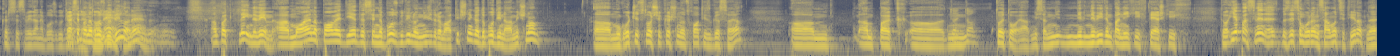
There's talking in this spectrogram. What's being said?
Kar se seveda ne bo zgodilo. Kaj se pa Ne, ne bo ne, zgodilo? ne. ne. Ne. Ampak, lej, ne vem. A, moja napoved je, da se ne bo zgodilo nič dramatičnega, da bo dinamično, a, mogoče celo še kakšen odhod iz GSA. Um, ampak a, To je to. to, je to ja. Mislim, ne, ne vidim pa nekih težkih. To. Je pa sve, zdaj se moram samo citirati. Ne.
